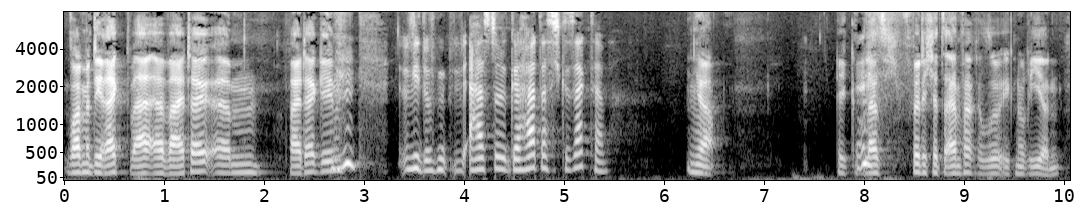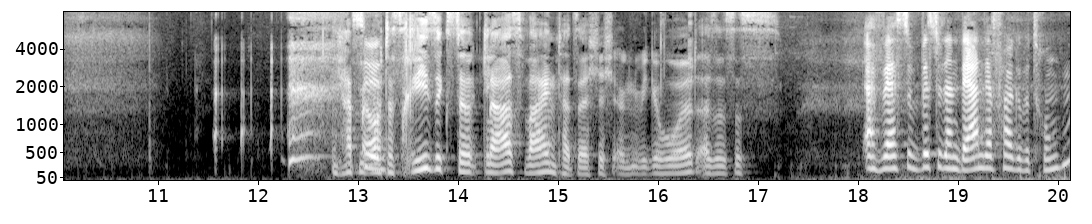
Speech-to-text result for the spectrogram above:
Wollen wir direkt äh, weiter ähm, weitergehen? Wie, du, hast du gehört, was ich gesagt habe? Ja. Ich, lass ich, würde ich jetzt einfach so ignorieren. Ich habe mir auch das riesigste Glas Wein tatsächlich irgendwie geholt. Also es ist, Ach, wärst du, bist du dann während der Folge betrunken?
